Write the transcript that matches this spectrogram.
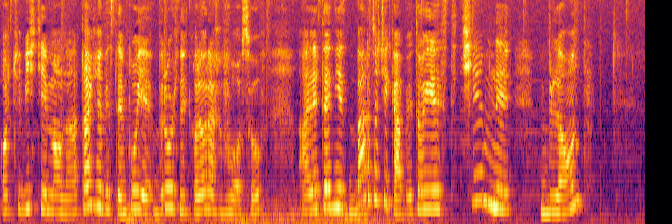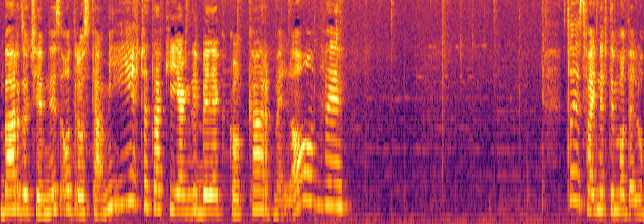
Oczywiście Mona także występuje w różnych kolorach włosów, ale ten jest bardzo ciekawy. To jest ciemny blond, bardzo ciemny z odrostami i jeszcze taki jak gdyby lekko karmelowy. Co jest fajne w tym modelu?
